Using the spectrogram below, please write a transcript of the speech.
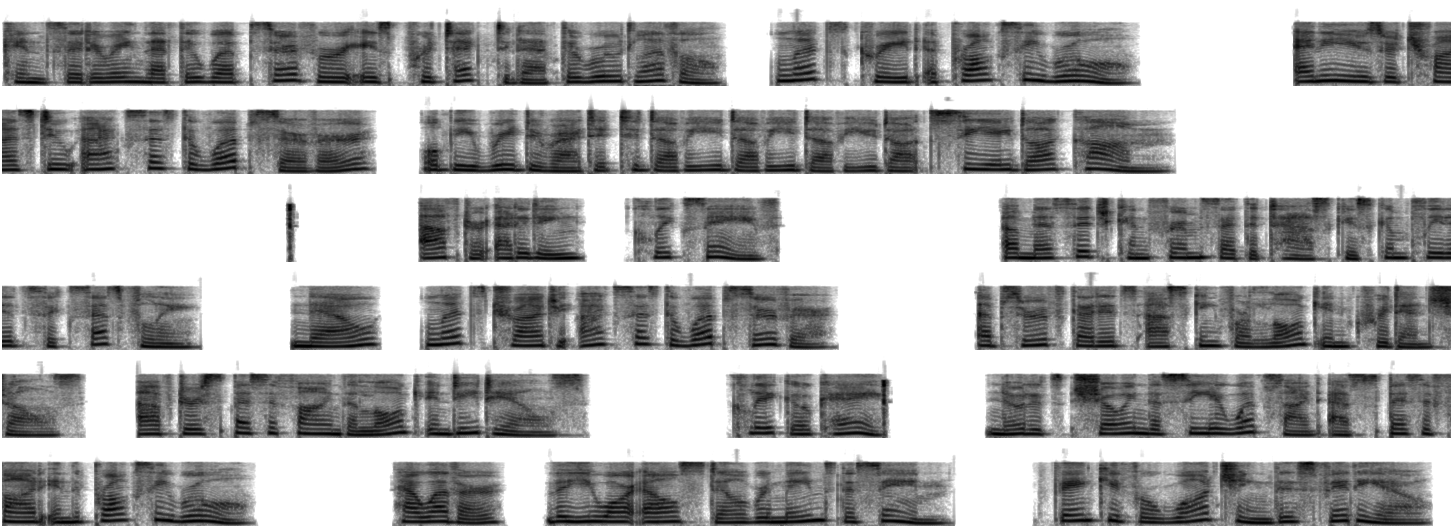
Considering that the web server is protected at the root level, let's create a proxy rule. Any user tries to access the web server will be redirected to www.ca.com. After editing, click Save. A message confirms that the task is completed successfully. Now, let's try to access the web server. Observe that it's asking for login credentials after specifying the login details. Click OK. Note it's showing the CA website as specified in the proxy rule. However, the URL still remains the same. Thank you for watching this video.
